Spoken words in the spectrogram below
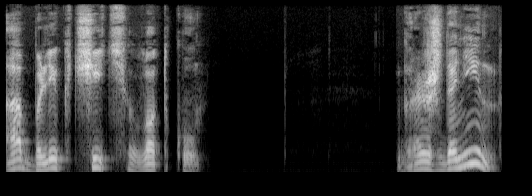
облегчить лодку. Гражданин,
